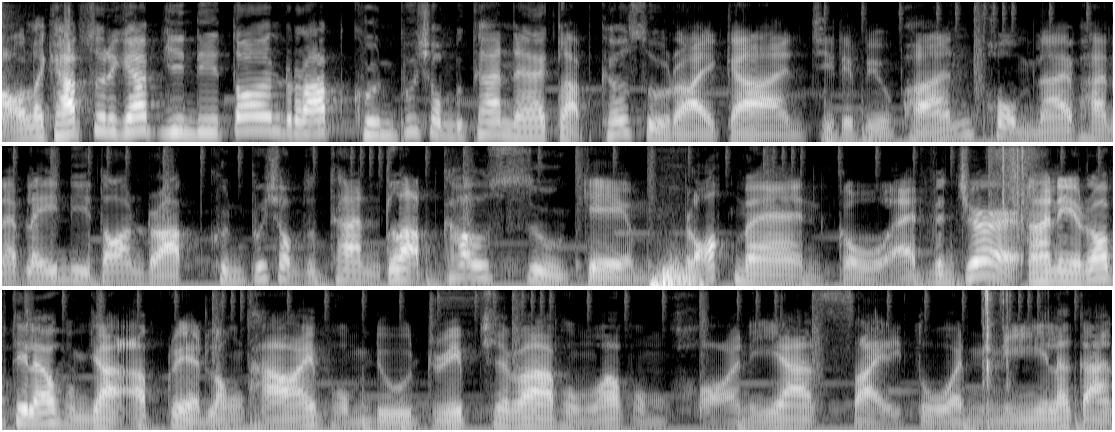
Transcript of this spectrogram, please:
เอาละครับ สวัสดีครับ ยินดีต้อนรับคุณผู้ชมทุกท่านนะกลับเข้าสู่รายการ GW พันผมนายพานับและยินดีต้อนรับ คุณผู้ชมทุกท่านกลับเข้าสู่เกม Blockman Go Adventure อันนี้รอบที่แล้วผมอยากอัปเกรดรองเท้าให้ผมดูดริฟต์ใช่ป่ะผมว่าผมขออนุญาตใส่ตัวนี้แล้วกัน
